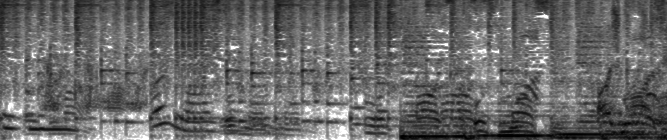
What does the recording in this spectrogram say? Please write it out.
Osmose. Osmose. Osmose.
